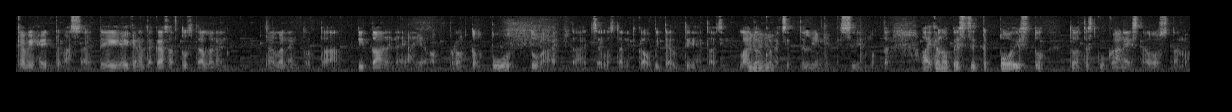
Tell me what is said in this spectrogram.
kävi heittämässä, että ei, ei keneltäkään sattuisi tällainen tällainen tota, titaaninen ja hieno Brompton puuttuva, että, että sellaista nyt kaupiteltiin, tai laitanko mm. nyt sitten linkinkin siihen, mutta aika nopeasti sitten poistu, toivottavasti kukaan ei sitä ostanut,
